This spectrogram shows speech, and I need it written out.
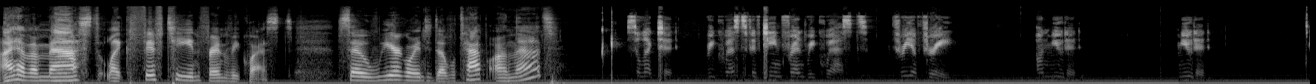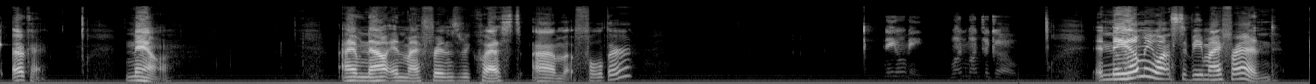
I have amassed like 15 friend requests. So we are going to double tap on that. Selected. Requests 15 friend requests. 3 of 3. Unmuted. Muted. Okay. Now, I am now in my friends request um, folder. Naomi. One month ago. And Naomi wants to be my friend.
